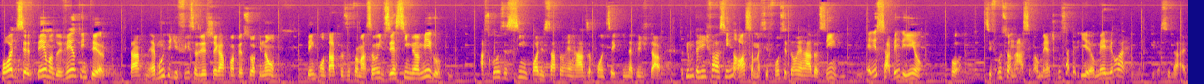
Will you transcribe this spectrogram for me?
pode ser tema do evento inteiro, tá? É muito difícil às vezes chegar para uma pessoa que não tem contato com essa informação e dizer assim, meu amigo, as coisas sim podem estar tão erradas a ponto de ser inacreditável. Porque muita gente fala assim, nossa, mas se fosse tão errado assim, eles saberiam. Pô, se funcionasse, meu médico saberia, é o melhor aqui da cidade.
